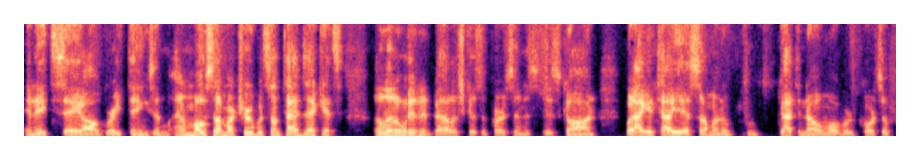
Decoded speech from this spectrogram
and they say all great things and, and most of them are true but sometimes that gets a little bit embellished because the person is, is gone. But i can tell you as someone who, got to know him over the course of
